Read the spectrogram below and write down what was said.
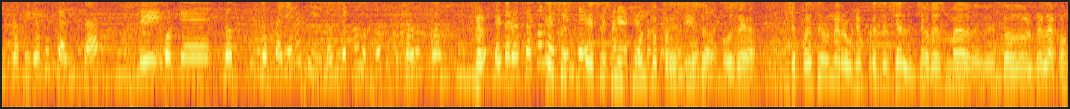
y prefirió socializar Sí. porque los, los talleres y los directos los puedes escuchar después. Pero, pero estar con la ese es, gente... ese es mi es punto preciso. O sea, se puede hacer una reunión presencial de echar desmadre de todo el relajo,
